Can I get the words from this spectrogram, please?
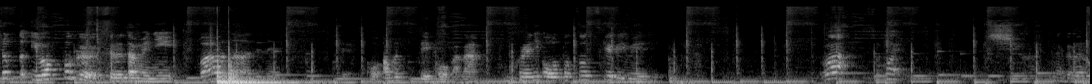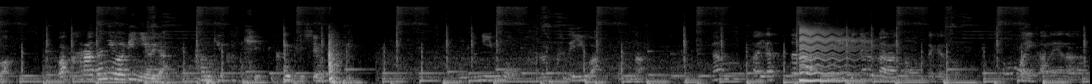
ちょっと岩っぽくするためにバーナーでねこう炙っていこうかな。これに凹凸をつけるイメージ。わすごい。シューってなくなるわ。わ体に悪い匂いだ。換気換気換気しよう。本当にもう軽くでいいわ。こんな。なんかやったら人気になるかなと思ったけどそうはいかねえな。なんか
